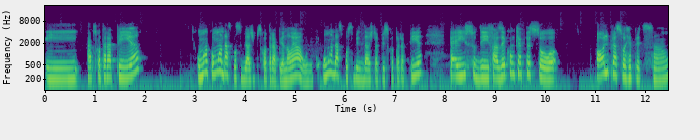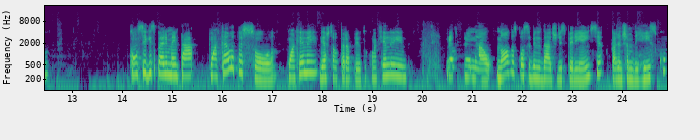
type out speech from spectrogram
E a psicoterapia, uma, uma das possibilidades de psicoterapia, não é a única, uma das possibilidades da psicoterapia é isso de fazer com que a pessoa olhe para a sua repetição, consiga experimentar com aquela pessoa, com aquele gestalterapeuta, com aquele profissional, novas possibilidades de experiência, que a gente chama de risco,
